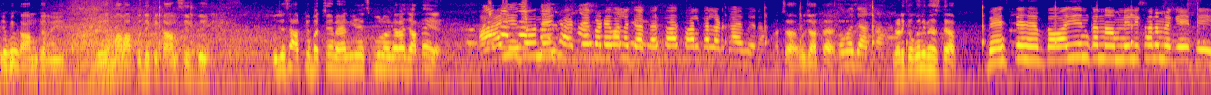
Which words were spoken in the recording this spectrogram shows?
ये भी काम कर रही है। ये माँ बाप को देख के काम सीख गई। तो जैसे आपके बच्चे बहन ये स्कूल वगैरह जाते हैं? हाँ ये जो नहीं जाते बड़े वाला जाता है सात साल का लड़का है मेरा। अच्छा वो जाता है? वो जाता है। लड़कियों को नहीं भेजते आप? बेचते हैं तो ये इनका नाम नहीं लिखा ना मैं गई थी।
